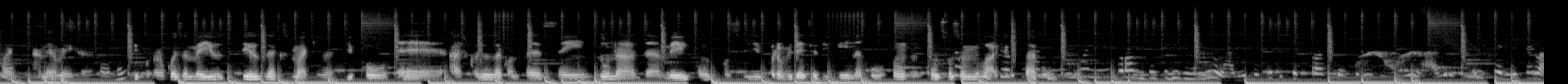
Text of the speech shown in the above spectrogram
Machina, né, amiga? Como? Tipo, uma coisa meio Deus Ex Machina. Tipo, é, as coisas acontecem do nada, meio como se fosse providência divina, como, como se fosse um milagre, sabe? Não é nem providência divina milagre, porque se fosse providência divina milagre, ele teria, sei lá,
